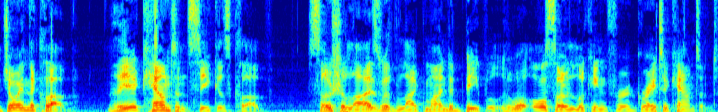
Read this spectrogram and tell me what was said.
Join the club, the Accountant Seekers Club. Socialize with like minded people who are also looking for a great accountant.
